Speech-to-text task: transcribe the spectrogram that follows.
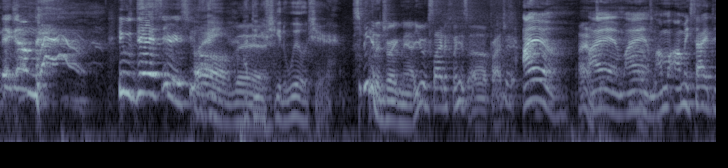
nigga, I'm not. He was dead serious. He was like, Oh, hey, I think you should get a wheelchair. Speaking of Drake, now you excited for his uh project? I am. I am I am. I am. I'm, I'm excited. To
